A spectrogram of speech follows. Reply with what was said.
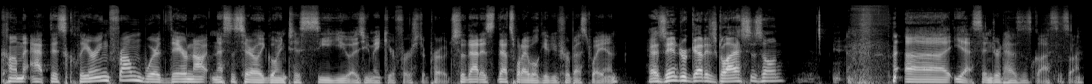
come at this clearing from, where they're not necessarily going to see you as you make your first approach. So that is that's what I will give you for best way in. Has Andrew got his glasses on? Uh, yes, Indrid has his glasses on.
